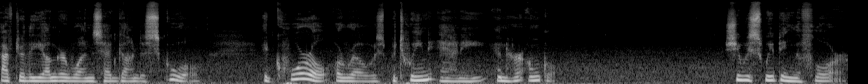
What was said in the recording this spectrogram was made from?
after the younger ones had gone to school, a quarrel arose between Annie and her uncle. She was sweeping the floor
